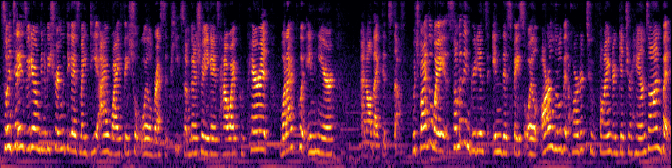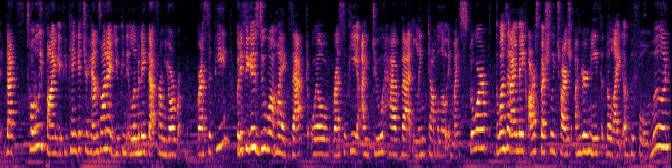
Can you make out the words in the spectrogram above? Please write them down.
So in today's video, I'm going to be sharing with you guys my DIY facial oil recipe. So I'm going to show you guys how I prepare it, what I put in here, and all that good stuff. Which by the way, some of the ingredients in this face oil are a little bit harder to find or get your hands on, but that's totally fine. If you can't get your hands on it, you can eliminate that from your recipe. But if you guys do want my exact oil recipe, I do have that link down below in my store. The ones that I make are specially charged underneath the light of the full moon.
